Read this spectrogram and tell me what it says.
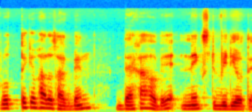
প্রত্যেকে ভালো থাকবেন। দেখা হবে নেক্সট ভিডিওতে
